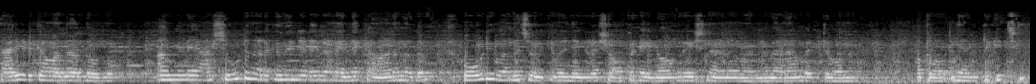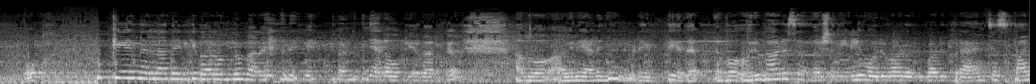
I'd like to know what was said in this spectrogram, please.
സാരി എടുക്കാൻ വന്നതെന്ന് തോന്നുന്നു. അങ്ങനെ ആ ഷൂട്ട് നടക്കുന്നതിന്റെ ഇടയിലാണ് എന്നെ കാണുന്നതും ഓടി വന്ന് ചോദിക്കുന്നത് ഞങ്ങളുടെ ഷോപ്പിന്റെ ഇനോഗ്രേഷനാണ് വന്ന് വരാൻ പറ്റുമോ അപ്പോൾ ഞാൻ തികച്ചും ഓ ഓക്കെ എന്നല്ലാതെ എനിക്ക് വേറെ ഒന്നും പറയാനില്ല. ഞാൻ ഓക്കെ പറഞ്ഞു. അപ്പോൾ അങ്ങനെയാണ് ഞാൻ ഇവിടെ എത്തിയത്. അപ്പോൾ ഒരുപാട് സന്തോഷം. ഇനിയും ഒരുപാട് ഒരുപാട് ബ്രാഞ്ചസ് പല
